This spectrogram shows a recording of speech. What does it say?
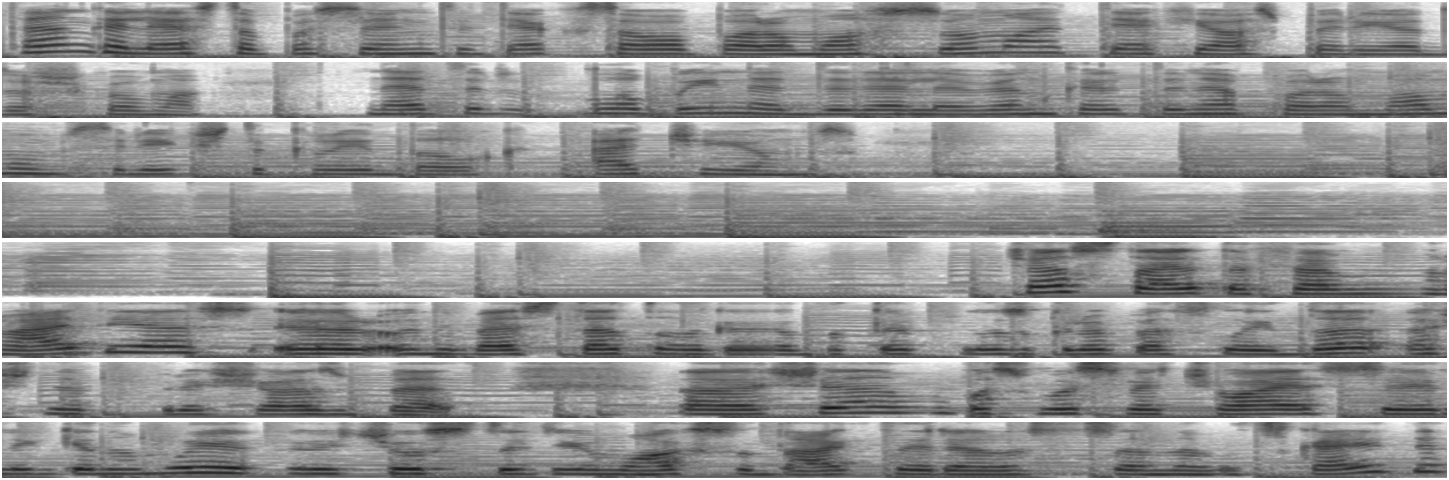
Ten galėsite pasirinkti tiek savo paramos sumą, tiek jos periodiškumą. Net ir labai nedidelė vienkartinė parama mums reikš tikrai daug. Ačiū Jums. Čia Start FM radijas ir universiteto LGBT plus grupės laida Aš ne prieš juos, bet. Šiandien pas mus svečiuojasi lyginamųjų ryčių studijų mokslo daktarė Rasa Navickaitė.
